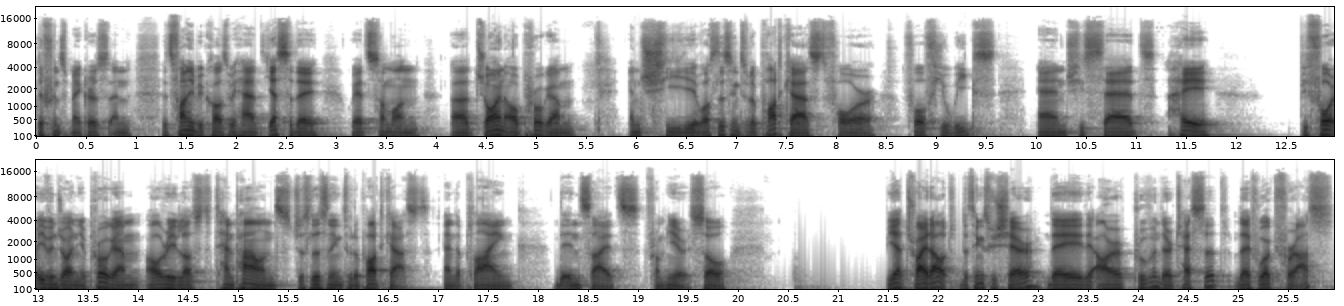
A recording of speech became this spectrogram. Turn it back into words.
difference makers. And it's funny because we had yesterday we had someone uh, join our program, and she was listening to the podcast for for a few weeks, and she said, "Hey." Before even joining your program, I already lost 10 pounds just listening to the podcast and applying the insights from here. So yeah, try it out. The things we share, they they are proven, they're tested, they've worked for us.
